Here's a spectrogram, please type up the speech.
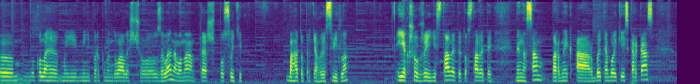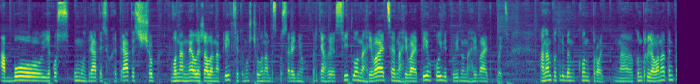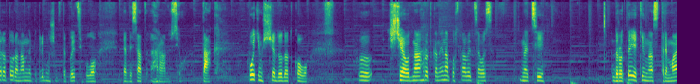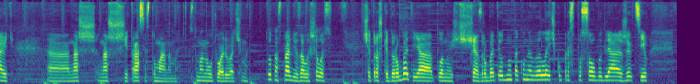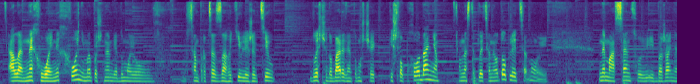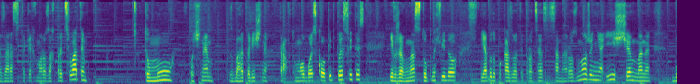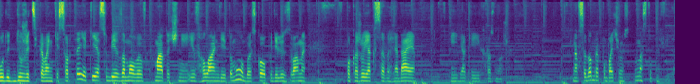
е, Колеги мої мені порекомендували, що зелена вона теж по суті багато притягує світла. І якщо вже її ставити, то ставити не на сам парник, а робити або якийсь каркас, або якось умудрятись, ухитрятись, щоб вона не лежала на плівці, тому що вона безпосередньо притягує світло, нагрівається, нагріває плівку і відповідно нагріває теплицю. А нам потрібен контроль. Контрольована температура, нам не потрібно, щоб в теплиці було 50 градусів. Так. Потім ще додатково. е, Ще одна агротканина поставиться ось на ці дроти, які в нас тримають наш, наші траси з туманами, з туманоутворювачами. Тут насправді залишилось ще трошки доробити. Я планую ще зробити одну таку невеличку приспособу для живців, але не хвойних. Хвойні ми почнемо, я думаю, сам процес заготівлі живців ближче до березня, тому що як пішло похолодання, у нас теплиця не отоплюється. Ну і нема сенсу і бажання зараз в таких морозах працювати. Тому почнемо з багаторічних трав. Тому обов'язково підписуйтесь, і вже в наступних відео я буду показувати процес саме розмноження. І ще в мене будуть дуже цікавенькі сорти, які я собі замовив маточні із Голландії. Тому обов'язково поділюсь з вами, покажу, як все виглядає і як я їх розмножу. На все добре, побачимось в наступних відео.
